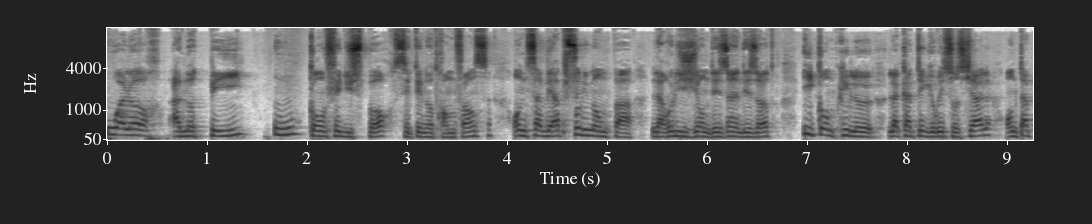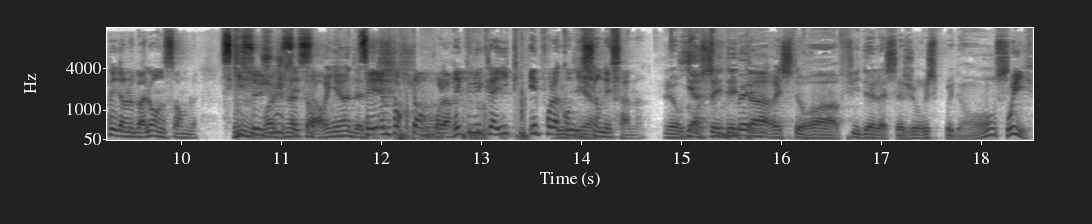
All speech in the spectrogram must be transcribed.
ou alors à notre pays où, quand on fait du sport, c'était notre enfance, on ne savait absolument pas la religion des uns et des autres, y compris le, la catégorie sociale, on tapait dans le ballon ensemble. Ce qui hmm, se joue, c'est ça. C'est important pour la République laïque et pour la condition des femmes. Le Conseil d'État restera fidèle à sa jurisprudence. Oui.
